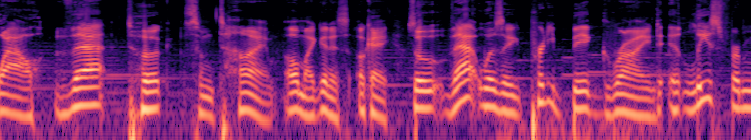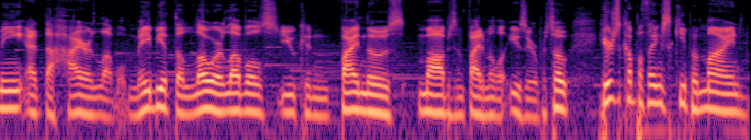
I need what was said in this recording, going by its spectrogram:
Wow, that took some time. Oh my goodness. Okay, so that was a pretty big grind, at least for me at the higher level. Maybe at the lower levels, you can find those mobs and fight them a little easier. So here's a couple things to keep in mind.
